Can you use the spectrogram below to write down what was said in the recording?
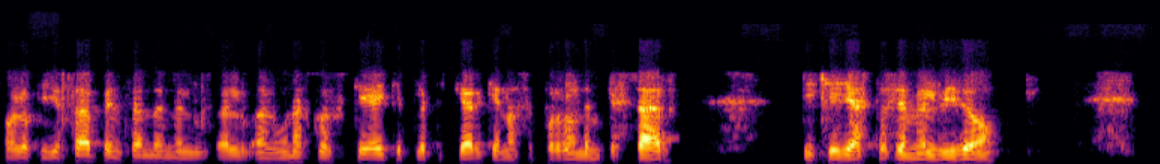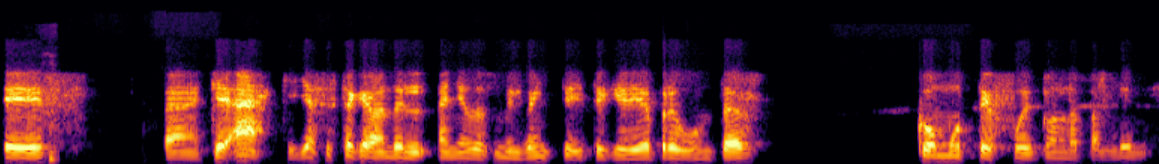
o lo que yo estaba pensando en al- al- algunas cosas que hay que platicar, que no sé por dónde empezar, y que ya hasta se me olvidó, es ah, que, ah, que ya se está acabando el año 2020 y te quería preguntar cómo te fue con la pandemia.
